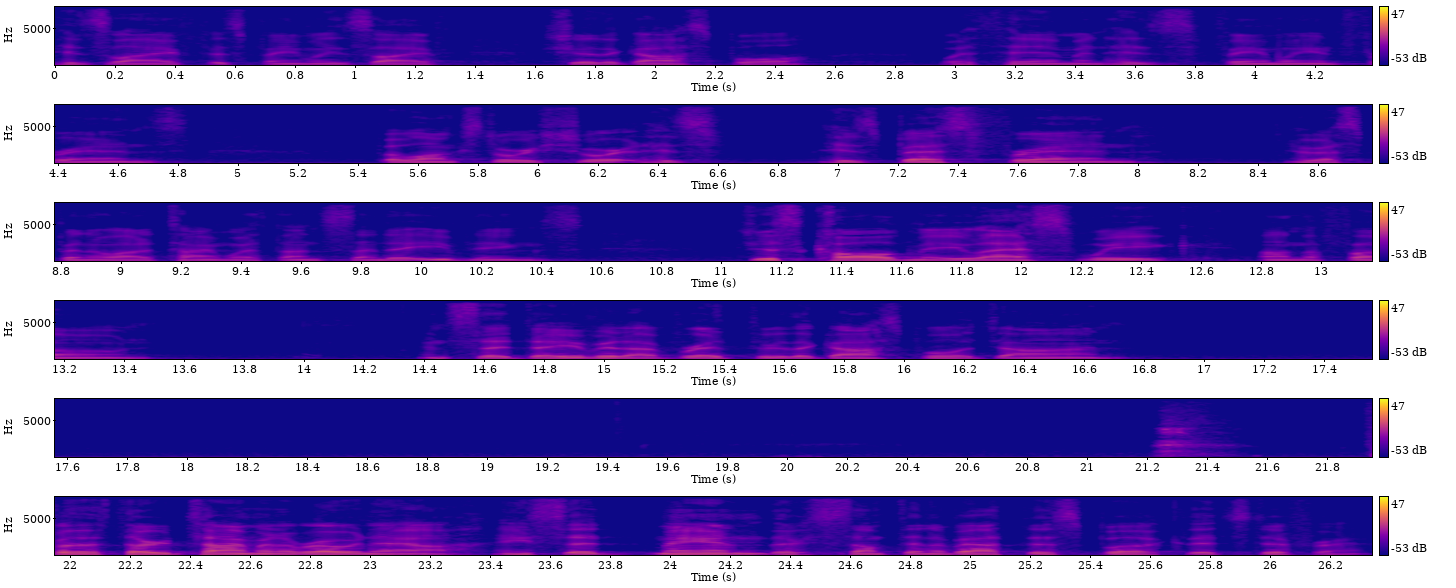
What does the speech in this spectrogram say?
his life, his family's life, share the gospel with him and his family and friends. But long story short, his his best friend, who I spent a lot of time with on Sunday evenings, just called me last week on the phone and said, David, I've read through the Gospel of John. For the third time in a row now. And he said, Man, there's something about this book that's different.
